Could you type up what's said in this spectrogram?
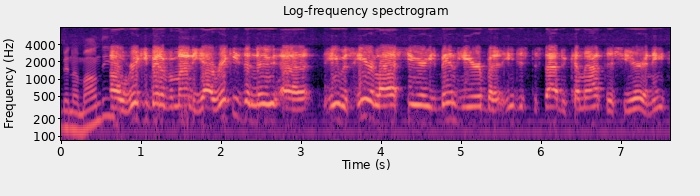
Benamondi. oh, Ricky Benavimonte, yeah, Ricky's a new. Uh, he was here last year. He's been here, but he just decided to come out this year, and he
